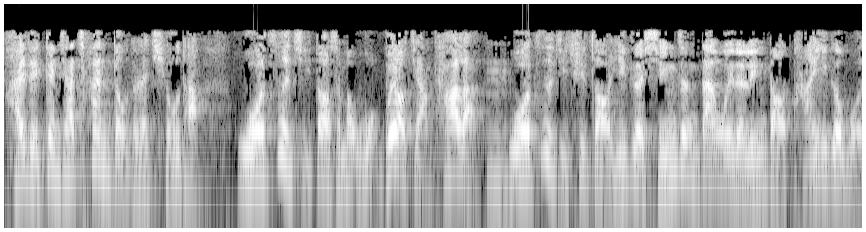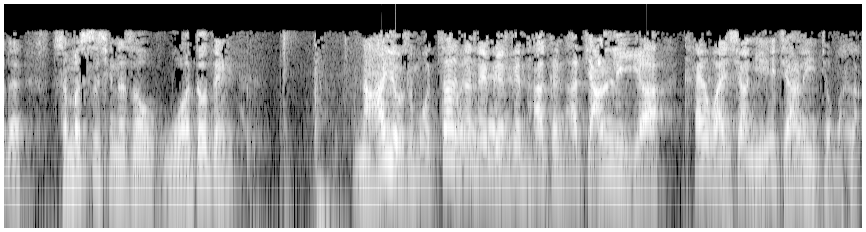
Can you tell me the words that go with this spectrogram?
还得更加颤抖的来求他。我自己到什么，我不要讲他了，嗯我自己去找一个行政单位的领导谈一个我的什么事情的时候，我都得。哪有什么我站在那边跟他跟他讲理啊？开玩笑，你一讲理就完了。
